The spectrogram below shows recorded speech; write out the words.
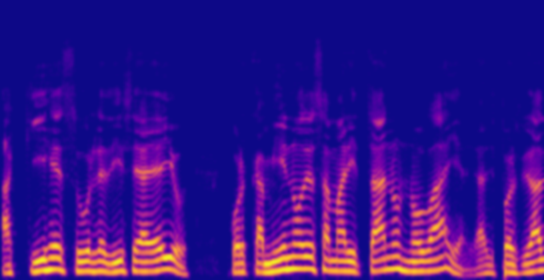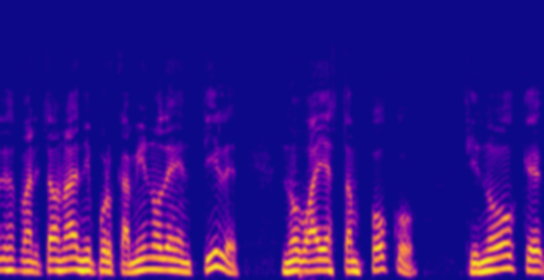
aquí Jesús le dice a ellos, por camino de samaritanos no vayas, por ciudad de samaritanos no vayas, ni por camino de gentiles no vayas tampoco, sino que,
